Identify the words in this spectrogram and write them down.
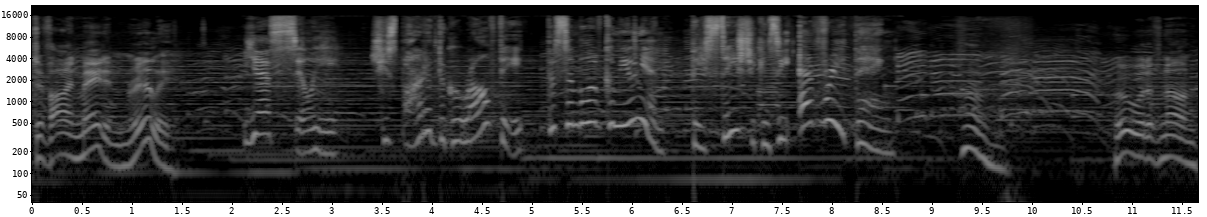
Divine Maiden, really? Yes, silly. She's part of the Gurhal Faith, the symbol of communion. They say she can see everything. Hmm. Who would have known?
